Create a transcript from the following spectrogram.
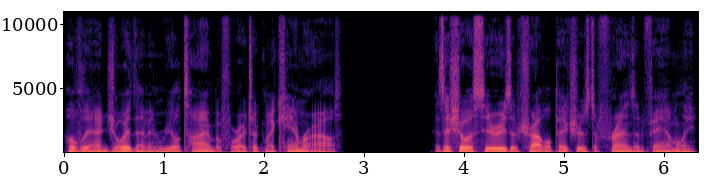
Hopefully, I enjoyed them in real time before I took my camera out. As I show a series of travel pictures to friends and family,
